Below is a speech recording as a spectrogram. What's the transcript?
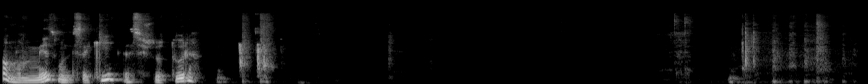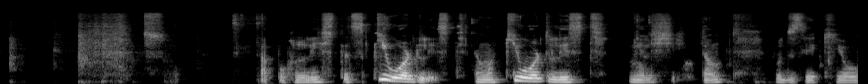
Qual é o nome mesmo disso aqui? Dessa estrutura? Está por listas. Keyword list. É uma keyword list em LX. Então, vou dizer que eu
